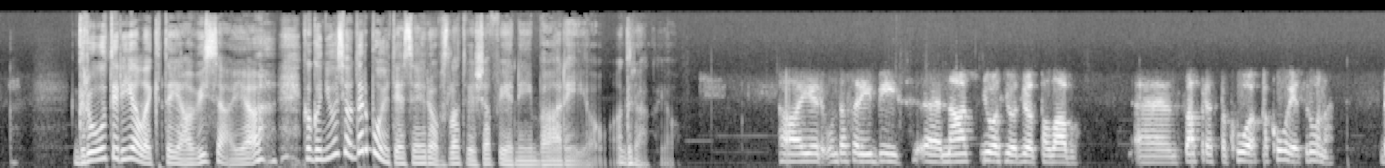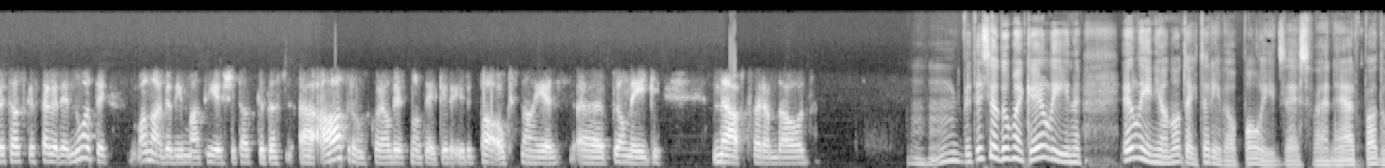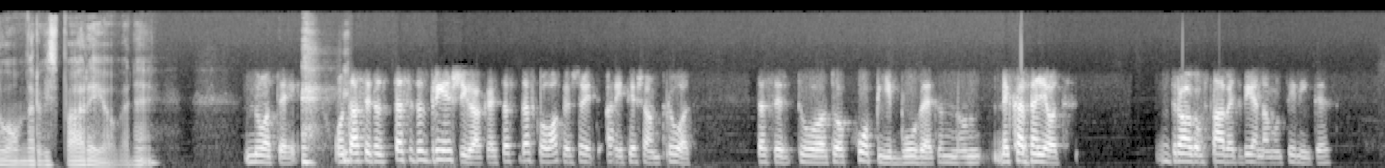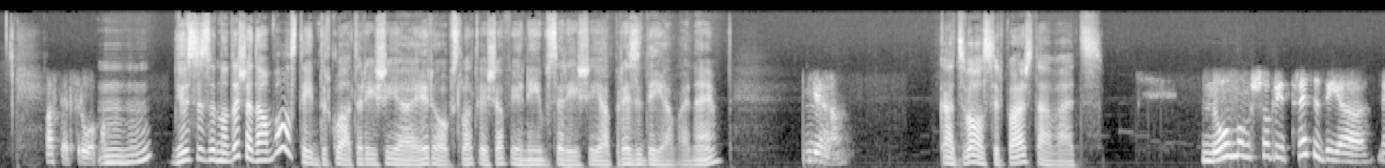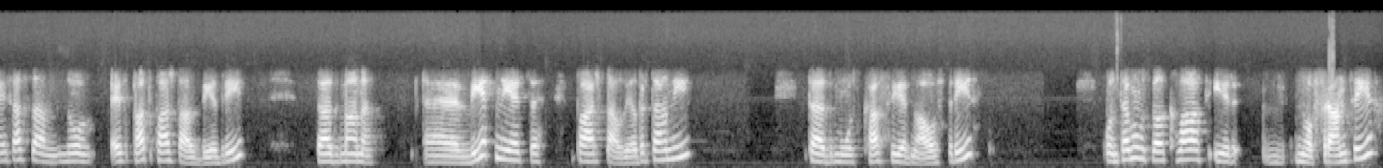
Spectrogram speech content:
Grūti ir ielikt tajā visā, jā. Kaut gan jūs jau darbojaties Eiropas Latviešu apvienībā arī jau agrāk jau. Tā ir, un tas arī bijis eh, nācis ļoti, ļoti, ļoti pa labu. Um, saprast, pa ko, pa ko iet runa. Bet tas, kas tagad ir noticis, manā gadījumā tieši tas, ka tas uh, ātrums, kurā lietas notiek, ir, ir paaugstinājies uh, pilnīgi neaptveram daudz. Mm -hmm. Bet es jau domāju, ka Elīna, Elīna jau noteikti arī vēl palīdzēs, vai ne, ar padomu ar vispārējo, vai ne? Noteikti. Un tas ir tas, tas, ir tas brīnišķīgākais, tas, tas, ko latvieši arī, arī tiešām prot. Tas ir to, to kopību būvēt un, un nekad neļaut draugam stāvēt vienam un cīnīties. Pastieps roku. Mm -hmm. Jūs esat no dažādām valstīm, turklāt arī šajā Eiropas Latviešu apvienības, arī šajā prezidijā, vai ne? Jā. Kāds valsts ir pārstāvēts? Nu, mums šobrīd prezidijā mēs esam, nu, es pats pārstāvu Zviedriju, tad mana e, vietniece pārstāv Lielbritāniju, tad mūsu kasieri no Austrijas, un tad mums vēl klāt ir no Francijas.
